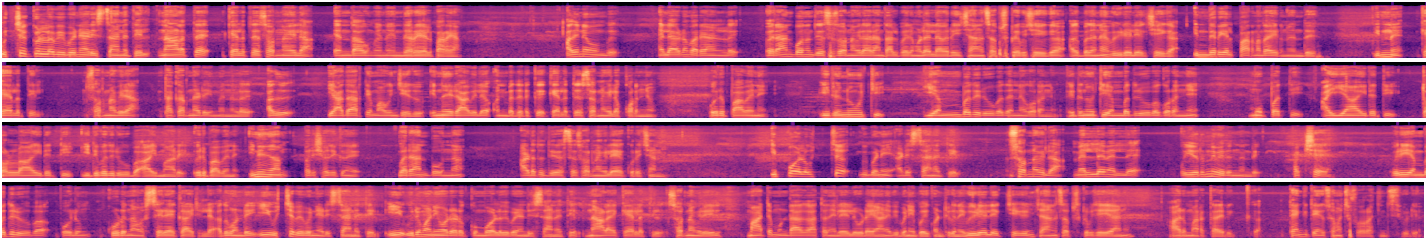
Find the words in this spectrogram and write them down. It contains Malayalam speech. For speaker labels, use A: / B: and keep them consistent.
A: ഉച്ചയ്ക്കുള്ള വിപണി അടിസ്ഥാനത്തിൽ നാളത്തെ കേരളത്തെ സ്വർണവില എന്താവും എന്ന് ഇന്ത്യറിയൽ പറയാം. അതിനു മുമ്പ് എല്ലാവരും പറയാനുള്ളത് വരാൻ പോകുന്ന ദിവസം സ്വർണവില വരാൻ താല്പര്യമുള്ള എല്ലാവരും ഈ ചാനൽ സബ്സ്ക്രൈബ് ചെയ്യുക അതുപോലെ തന്നെ വീഡിയോ ലൈക്ക് ചെയ്യുക. ഇന്ത്യറിയൽ പറഞ്ഞതായിരുന്നു എന്ത്? ഇന്ന് കേരളത്തിൽ സ്വർണവില തകർന്നടിയുമെന്നുള്ളത് അത് യാഥാർത്ഥ്യമാവുകയും ചെയ്തു. ഇന്ന് രാവിലെ ഒൻപതരക്ക് കേരളത്തിൽ സ്വർണവില കുറഞ്ഞു. ഒരു പവന് ഇരുന്നൂറ്റി എൺപത് രൂപ തന്നെ കുറഞ്ഞു. ഇരുന്നൂറ്റി എൺപത് രൂപ കുറഞ്ഞ് മുപ്പത്തി അയ്യായിരത്തി തൊള്ളായിരത്തി ഇരുപത് രൂപ ആയി മാറി ഒരു പവന്. ഇനി നാം പരിശോധിക്കുന്നത് വരാൻ പോകുന്ന അടുത്ത ദിവസത്തെ സ്വർണവിലയെക്കുറിച്ചാണ്. ഇപ്പോൾ ഉച്ച വിപണി അടിസ്ഥാനത്തിൽ സ്വർണവില മെല്ലെ മെല്ലെ ഉയർന്നു വരുന്നുണ്ട്. പക്ഷേ ഒരു എൺപത് രൂപ പോലും കൂടുന്ന അവസ്ഥയിലേക്കായിട്ടില്ല അതുകൊണ്ട് ഈ ഉച്ച വിപണി അടിസ്ഥാനത്തിൽ ഈ ഒരു മണിയോട് അടുക്കുമ്പോൾ വിപണി അടിസ്ഥാനത്തിൽ നാളെ കേരളത്തിൽ സ്വർണവിലയിൽ മാറ്റമുണ്ടാകാത്ത നിലയിലൂടെയാണ് വിപണി പോയിക്കൊണ്ടിരിക്കുന്നത്. വീഡിയോ ലൈക്ക് ചെയ്യുകയും ചാനൽ സബ്സ്ക്രൈബ് ചെയ്യാനും ആരും മറക്കാതിരിക്കുക. Thank you thank you so much for watching this video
